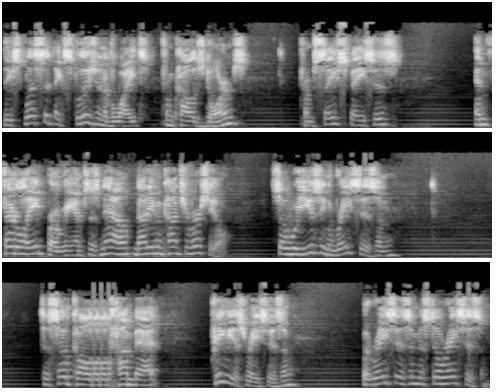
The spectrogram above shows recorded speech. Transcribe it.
The explicit exclusion of whites from college dorms, from safe spaces and federal aid programs is now not even controversial. So we're using racism to so-called combat previous racism, but racism is still racism.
